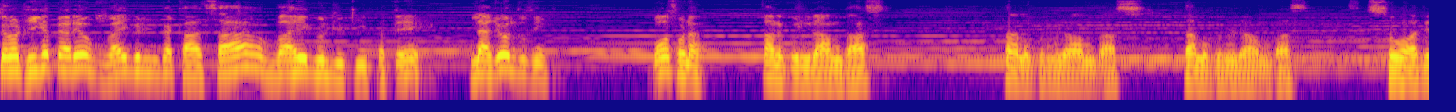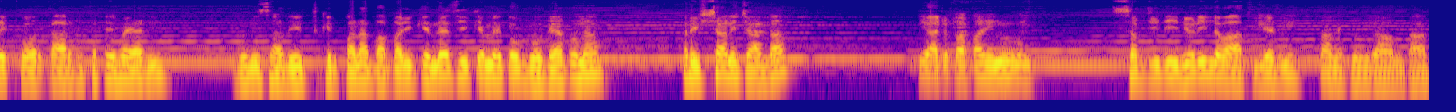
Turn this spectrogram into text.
ਚਲੋ ਠੀਕ ਹੈ ਪਿਆਰਿਓ, ਵਾਹਿਗੁਰੂ ਜੀ ਕਾ ਖਾਲਸਾ, ਵਾਹਿਗੁਰੂ ਜੀ ਕੀ ਫਤਿਹ। ਲੈ ਜਾਓ ਤੁਸੀਂ। ਬਹੁਤ ਸੋਹਣਾ। ਧੰਨ ਗੁਰੂ ਰਾਮਦਾਸ, ਧੰਨ ਗੁਰੂ ਰਾਮਦਾਸ, ਧੰਨ ਗੁਰੂ ਰਾਮਦਾਸ। ਸੋ ਅੱਜ ਇੱਕ ਹੋਰ ਕਾਰਜ ਫਤਿਹ ਹੋਇਆ ਜੀ। ਗੁਰੂ ਸਾਹਿਬ ਦੀ ਕਿਰਪਾ ਨਾਲ ਬਾਬਾ ਜੀ ਕਹਿੰਦੇ ਸੀ ਕਿ ਮੇਰੇ ਕੋਲ ਗੋਡਿਆਂ ਤੋਂ ਨਾ ਰਿਕਸ਼ਾ ਨਹੀਂ ਚੱਲਦਾ। ਕਿ ਅੱਜ ਬਾਬਾ ਜੀ ਨੂੰ ਸਬਜ਼ੀ ਦੀ ਰੇਹੜੀ ਲਵਾਤੀ ਹੈ ਜੀ ਧੰਨ ਗੁਰੂ ਰਾਮਦਾਸ।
